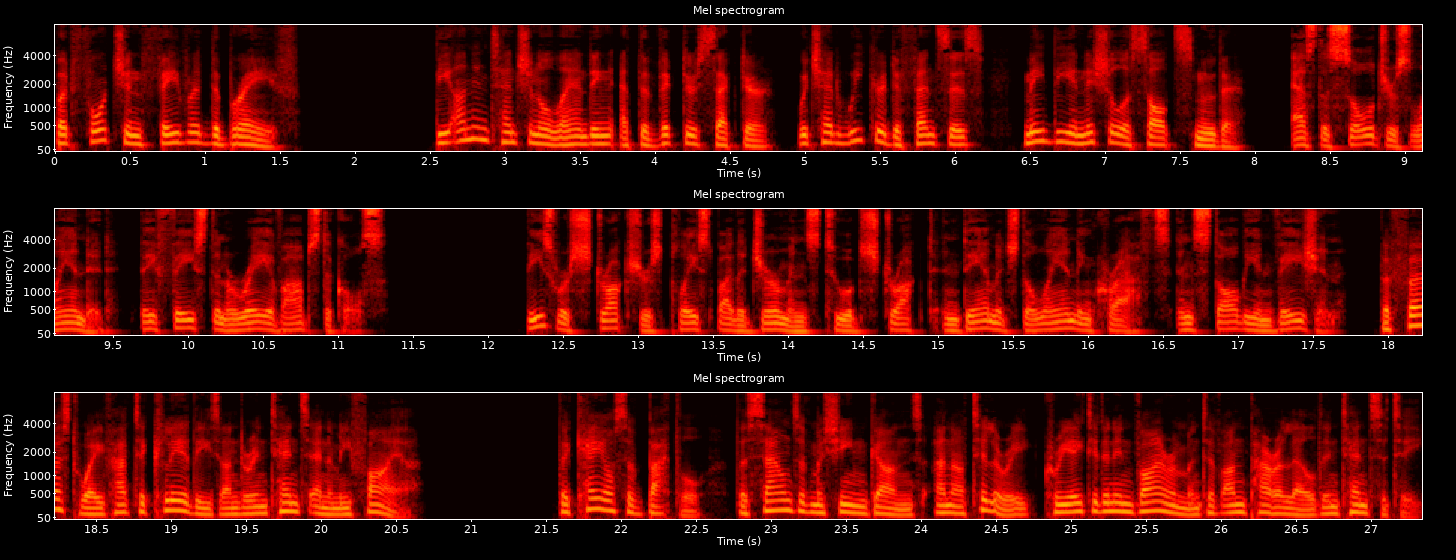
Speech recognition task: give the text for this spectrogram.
But fortune favored the brave. The unintentional landing at the Victor sector, which had weaker defenses, made the initial assault smoother. As the soldiers landed, they faced an array of obstacles. These were structures placed by the Germans to obstruct and damage the landing crafts and stall the invasion. The first wave had to clear these under intense enemy fire. The chaos of battle, the sounds of machine guns and artillery created an environment of unparalleled intensity.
